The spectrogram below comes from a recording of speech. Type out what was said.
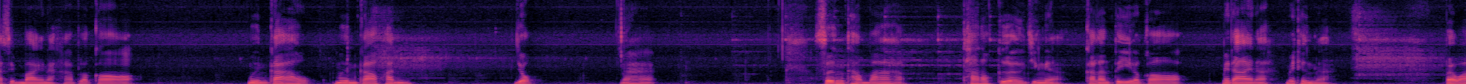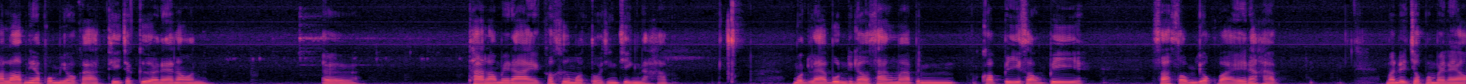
80 ใบนะครับ แล้วก็หมื่นเก้า หยกนะฮะ ซึ่งถามว่าถ้าเราเกลือจริงๆเนี่ย การันตีแล้วก็ไม่ได้นะ ไม่ถึงนะ แปลว่ารอบนี้ผมมีโอกาสที่จะเกลือแน่นอน เออ ถ้าเราไม่ได้ก็คือหมดตัวจริง ๆ นะครับ หมดแล้วบุญที่เราสร้างมาเป็นกว่าปีสองปี สะสมยกไว้นะครับ มันได้จบลงไปแล้ว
